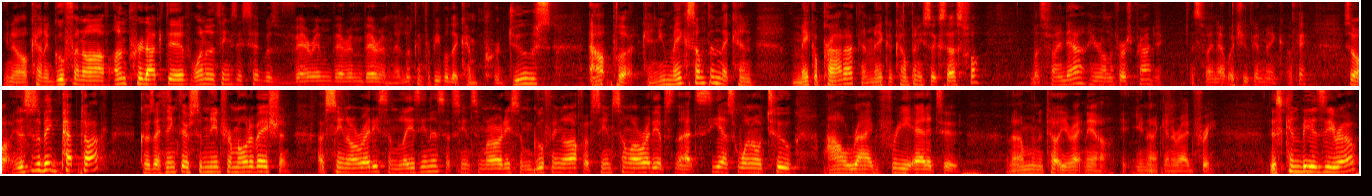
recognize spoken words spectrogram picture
you know, kind of goofing off, unproductive. One of the things they said was verim, verim, verim. They're looking for people that can produce output. Can you make something that can make a product and make a company successful? Let's find out here on the first project. Let's find out what you can make, okay? So uh, this is a big pep talk because I think there's some need for motivation. I've seen already some laziness. I've seen some already some goofing off. I've seen some already of that CS 102, I'll ride free attitude. And I'm going to tell you right now, you're not going to ride free. This can be a zero,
